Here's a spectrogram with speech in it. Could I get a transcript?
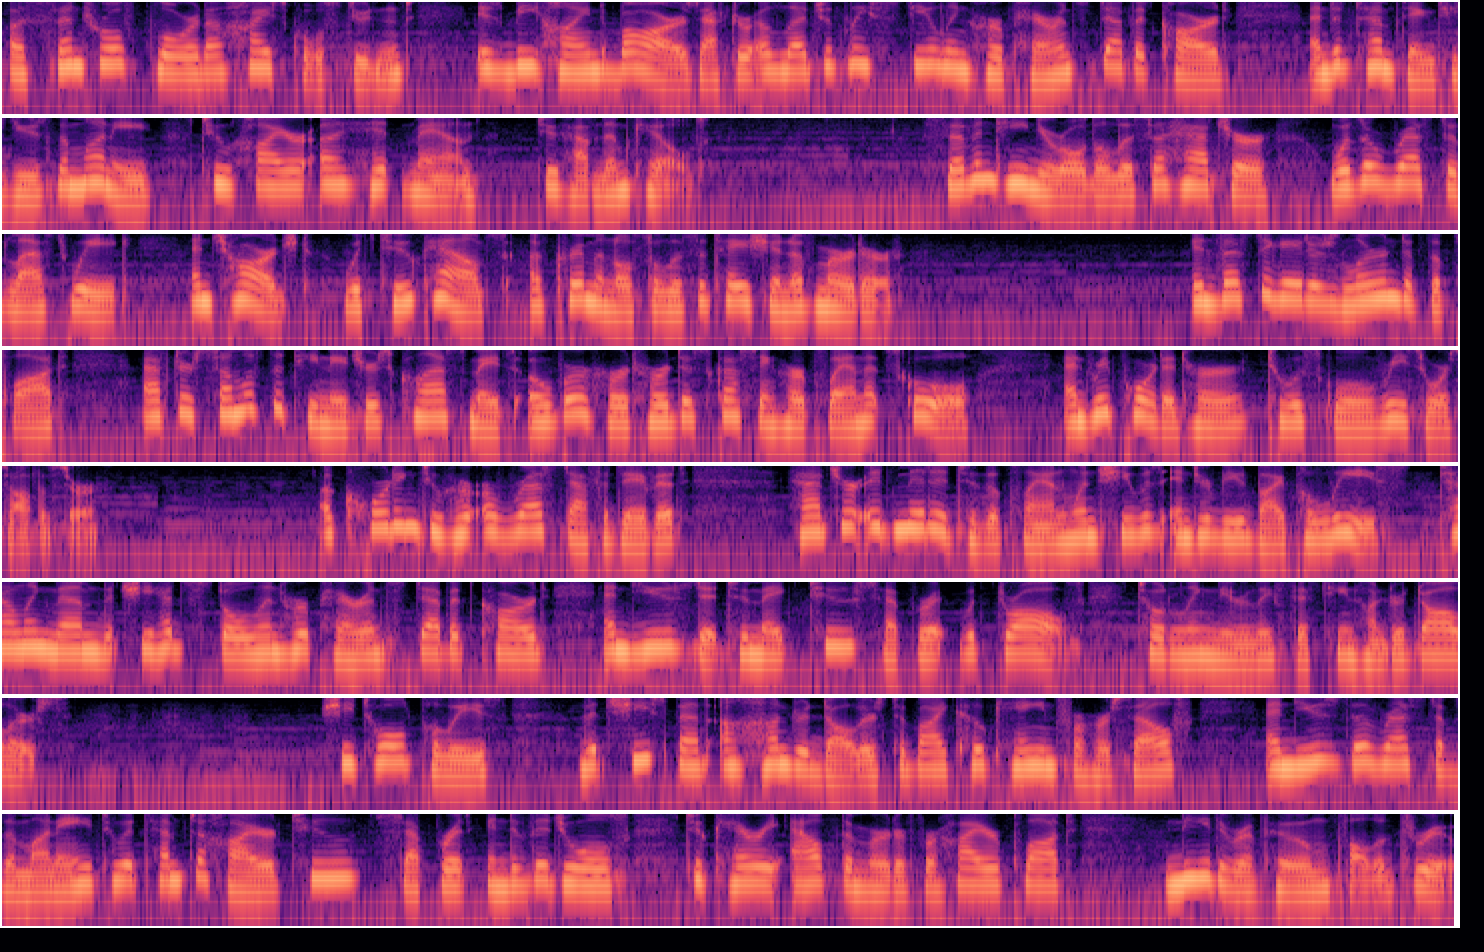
A Central Florida high school student is behind bars after allegedly stealing her parents' debit card and attempting to use the money to hire a hitman to have them killed. 17 year old Alyssa Hatcher was arrested last week and charged with two counts of criminal solicitation of murder. Investigators learned of the plot after some of the teenager's classmates overheard her discussing her plan at school and reported her to a school resource officer. According to her arrest affidavit, Hatcher admitted to the plan when she was interviewed by police, telling them that she had stolen her parents' debit card and used it to make two separate withdrawals, totaling nearly $1,500. She told police that she spent $100 to buy cocaine for herself and used the rest of the money to attempt to hire two separate individuals to carry out the murder for hire plot, neither of whom followed through.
